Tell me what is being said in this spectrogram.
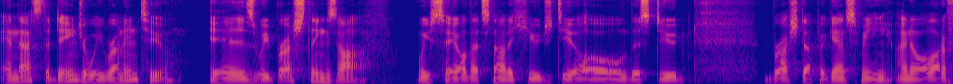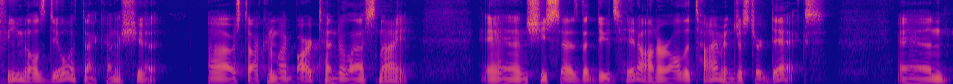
And that's the danger we run into is we brush things off. We say, "Oh, that's not a huge deal. Oh, this dude brushed up against me." I know a lot of females deal with that kind of shit. Uh, I was talking to my bartender last night, and she says that dudes hit on her all the time and just her dicks. And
